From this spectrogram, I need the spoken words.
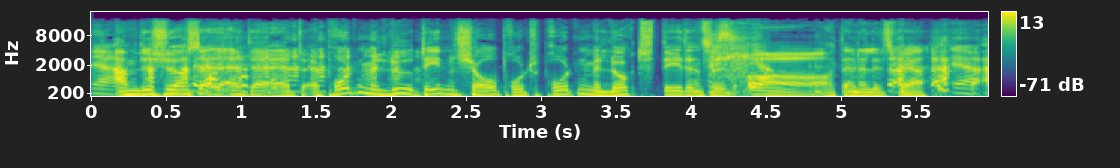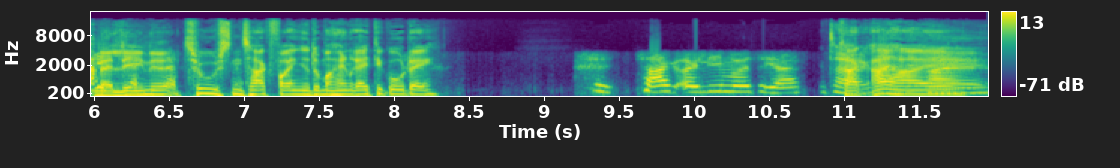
Ja. Jamen, det synes jeg også, at, at, at, at prutten med lyd, det er den sjove prut. Prutten med lugt, det er den sådan, åh, den er lidt svær. Ja. Malene, tusind tak for ringet. Du må have en rigtig god dag. Tak, og i lige måde til jer. Tak. Hej, hej. Hej.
